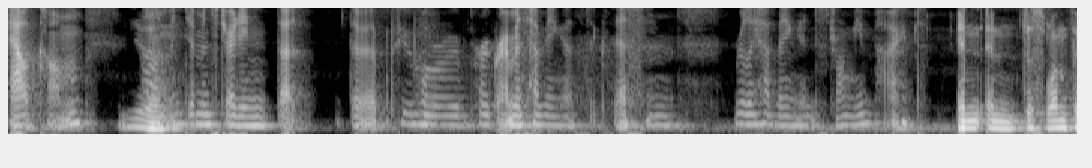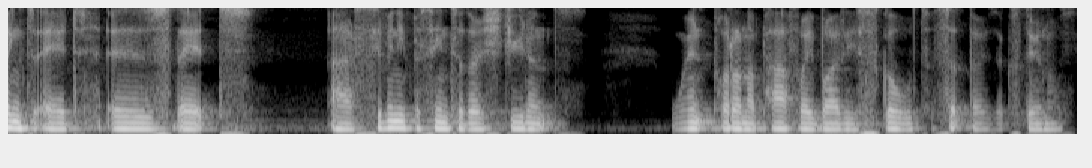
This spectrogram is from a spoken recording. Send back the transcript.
outcome. yeah, um, and demonstrating that the Pūhoro program is having a success and really having a strong impact. And and just one thing to add is that uh, seventy percent of those students weren't put on a pathway by their school to sit those externals.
